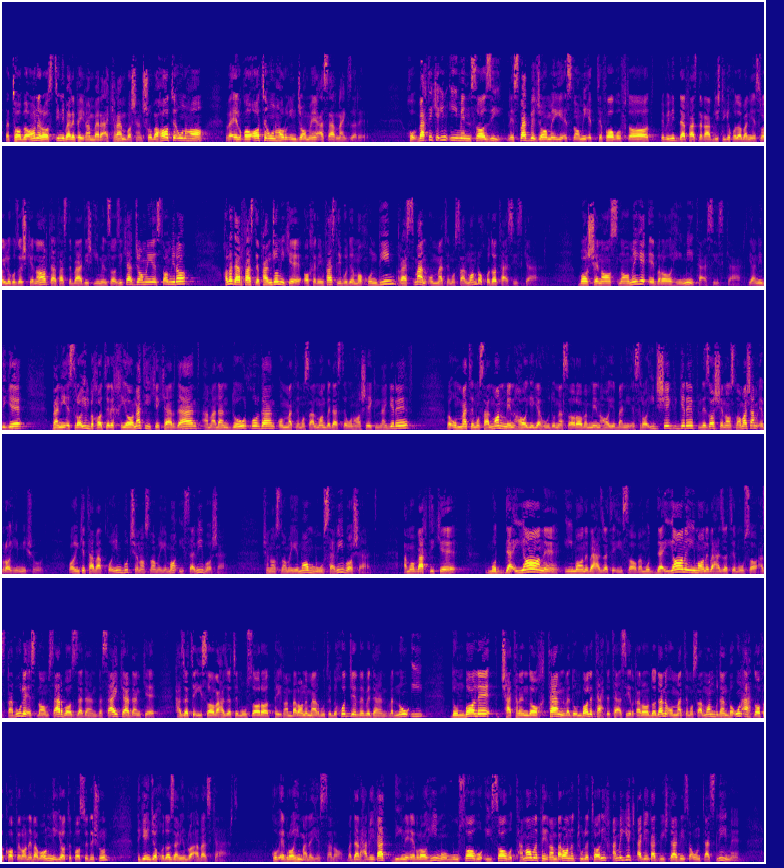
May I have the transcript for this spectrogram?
و تابعان راستینی برای پیغمبر اکرم باشند شبهات اونها و القاعات اونها رو این جامعه اثر نگذاره. خب وقتی که این ایمنسازی نسبت به جامعه اسلامی اتفاق افتاد ببینید در فصل قبلیش دیگه خدا بنی اسرائیل رو گذاشت کنار در فصل بعدیش ایمنسازی کرد جامعه اسلامی را. حالا در فصل پنجمی که آخرین فصلی بوده ما خوندیم رسما امت مسلمان را خدا تأسیس کرد. با شناسنامه ابراهیمی تأسیس کرد. یعنی دیگه بنی اسرائیل به خاطر خیانتی که کردند عملا دور خوردند. امت مسلمان به دست اونها شکل نگرفت و امت مسلمان منهای یهود و نصارا و منهای بنی اسرائیل شکل گرفت. لذا شناسنامش هم ابراهیمی شد. با اینکه توقع این بود شناسنامه ما عیسوی باشد شناسنامه ما موسوی باشد. اما وقتی که مدعیان ایمان به حضرت عیسی و مدعیان ایمان به حضرت موسی از قبول اسلام سر باز زدند و سعی کردند که حضرت عیسی و حضرت موسی را پیغمبران مربوطه به خود جلوه بدن و نوعی دنبال چترنداختن و دنبال تحت تأثیر قرار دادن امت مسلمان بودن با اون اهداف کافرانه و با اون نیات فاسدشون. دیگه اینجا خدا زمین را عوض کرد. گفت ابراهیم علیه السلام. و در حقیقت دین ابراهیم و موسی و عیسی و تمام پیغمبران طول تاریخ همه یک حقیقت بیشتر نیست و اون تسلیمه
